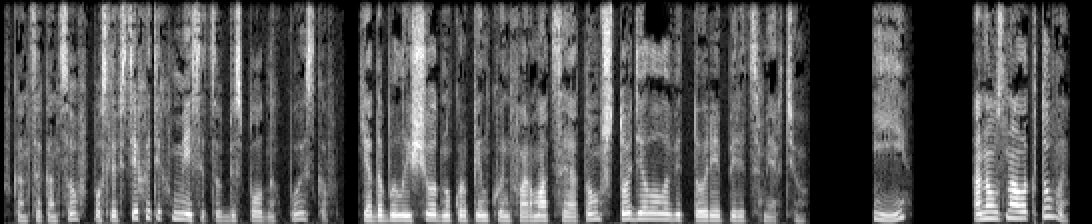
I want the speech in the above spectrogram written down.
В конце концов, после всех этих месяцев бесплодных поисков, я добыла еще одну крупинку информации о том, что делала Виктория перед смертью. «И? Она узнала, кто вы?»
